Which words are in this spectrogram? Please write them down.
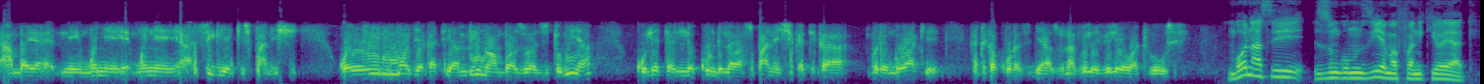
ambaye ni mwenye mwenye asili ya Kispanish. Kwa hiyo hii ni moja kati ya mbinu ambazo wazitumia kuleta lile kundi la Waspanish katika mrengo wake katika kura zijazo, na vile vile watu weusi. Mbona asizungumzie mafanikio yake?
